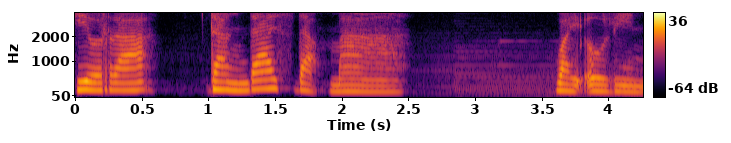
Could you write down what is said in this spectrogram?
กิระ ดังได้สดับมา ไวโอลิน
